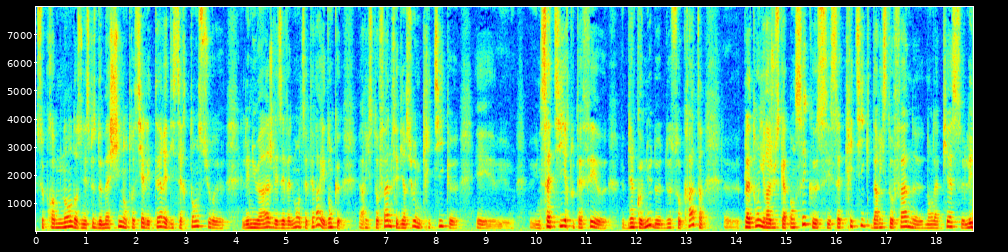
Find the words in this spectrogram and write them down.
se promenant dans une espèce de machine entre ciel et terre et dissertant sur euh, les nuages, les événements, etc. Et donc euh, Aristophane fait bien sûr une critique euh, et une satire tout à fait bien connue de, Socrate. Platon ira jusqu'à penser que c'est cette critique d'Aristophane dans la pièce Les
